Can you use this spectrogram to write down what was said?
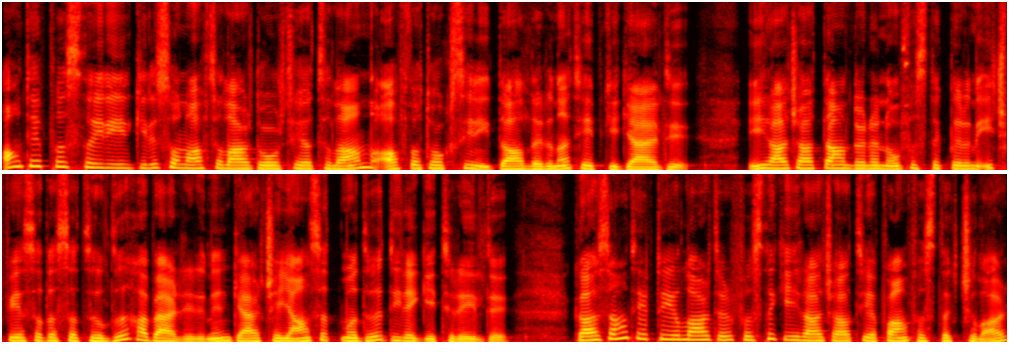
Antep fıstığı ile ilgili son haftalarda ortaya atılan aflatoksin iddialarına tepki geldi. İhracattan dönen o fıstıkların iç piyasada satıldığı haberlerinin gerçeği yansıtmadığı dile getirildi. Gaziantep'te yıllardır fıstık ihracatı yapan fıstıkçılar,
